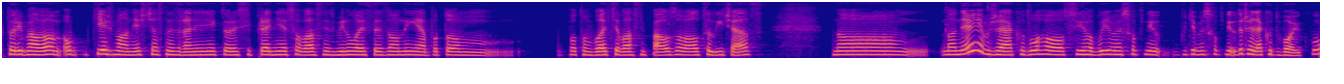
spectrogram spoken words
ktorý mal, tiež mal nešťastné zranenie, ktoré si predniesol vlastne z minulej sezóny a potom, potom v lete vlastne pauzoval celý čas. No, no neviem, že ako dlho si ho budeme schopní, budeme schopní udržať ako dvojku,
